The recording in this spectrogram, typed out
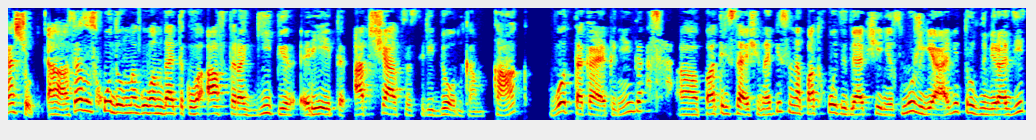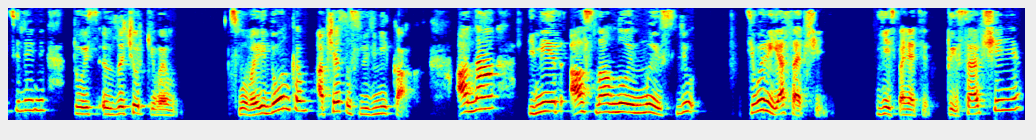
Хорошо. А, сразу сходу могу вам дать такого автора гиперрейтер «Общаться с ребенком как?». Вот такая книга, а, потрясающе написана, подходит для общения с мужьями, трудными родителями, то есть зачеркиваем слово ребенком, общаться с людьми как. Она имеет основной мыслью теорию «я сообщение». Есть понятие «ты сообщение»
